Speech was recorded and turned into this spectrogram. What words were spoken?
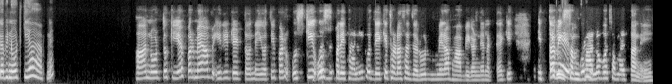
कभी नोट किया है आपने? हाँ नोट तो किया पर मैं अब इरिटेट तो नहीं होती पर उसकी उस परेशानी को देख के थोड़ा सा ज़रूर मेरा भाव बिगड़ने लगता है कि इतना भी समझा लो वो समझता नहीं।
